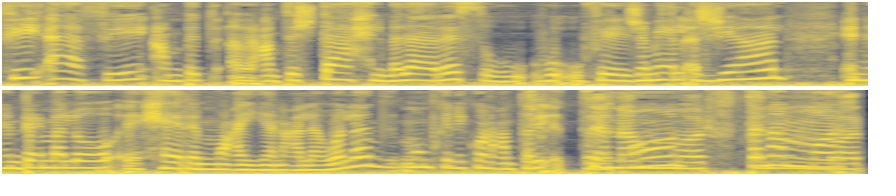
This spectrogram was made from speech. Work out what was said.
في آفة عم بت... عم تجتاح المدارس. وفي جميع الأجيال إنهم بيعملوا حارم معين على ولد ممكن يكون عن طريق التلفون تنمر تنمر.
